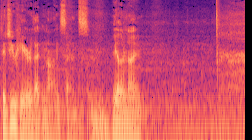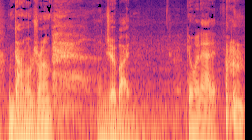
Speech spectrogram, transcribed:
Did you hear that nonsense the other night? Donald Trump and Joe Biden going at it.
